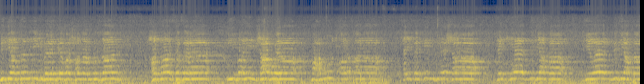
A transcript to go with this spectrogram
Midyat'ın ilk belediye başkanlarımızdan Hata Sefer'e, İbrahim Şabo'ya, Mahmut Arkan'a, Seyfettin Güneşan'a, Zekiye Midyat'a, Ziver Midyat'a,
